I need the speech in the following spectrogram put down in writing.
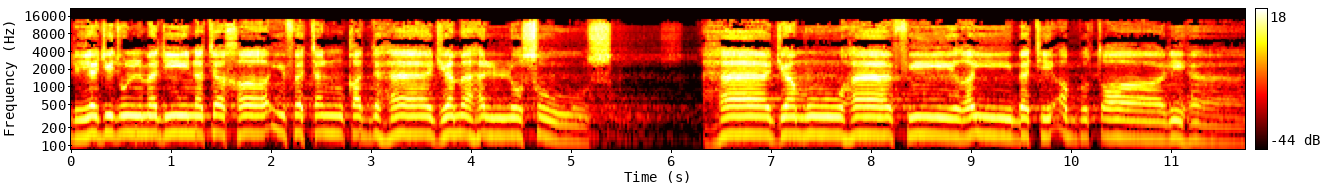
ليجدوا المدينة خائفة قد هاجمها اللصوص. هاجموها في غيبة أبطالها.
